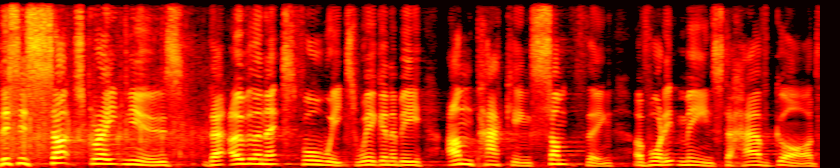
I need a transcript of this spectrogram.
This is such great news that over the next four weeks, we're going to be unpacking something of what it means to have God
